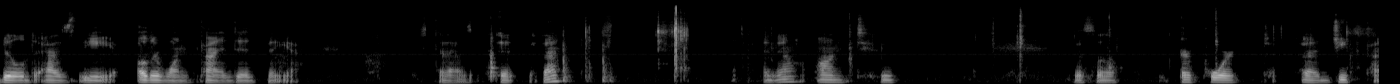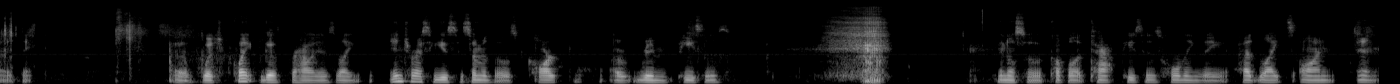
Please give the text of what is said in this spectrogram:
build as the other one kind of did, but yeah. And that was it with that. And now on to this little airport uh, Jeep kind of thing. Uh, which quite good for how it is. Like interesting use of some of those car uh, rim pieces, and also a couple of tap pieces holding the headlights on, and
